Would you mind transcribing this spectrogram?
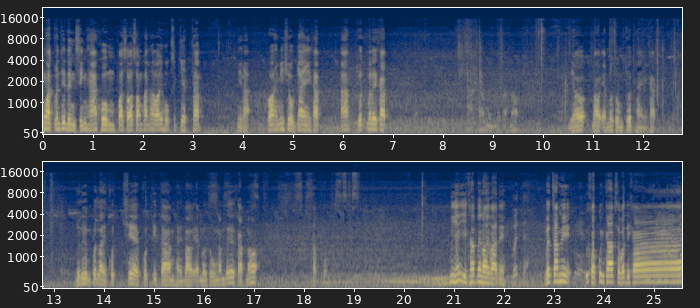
งวดวันที่ 1 สิงหาคม พศ 2567 ครับ นี่ละขอให้มีโชคใหญ่ครับอะจดมาเลยครับ หาข้าวหนึ่งมาครับเนาะเดี๋ยวเบาแอมเราทงจดให้ครับ อย่าลืมกดไลค์กดแชร์กดติดตามให้เบาแอมเราทงน้ำเด้อครับเนาะครับผม มีหยังอีกครับแม่น้อยบาทนี่เบิดอะเบิร์ดซ้ำนี่แม่อุ้ยขอบคุณครับ สวัสดีครับ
